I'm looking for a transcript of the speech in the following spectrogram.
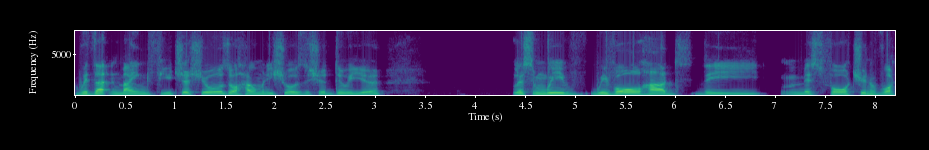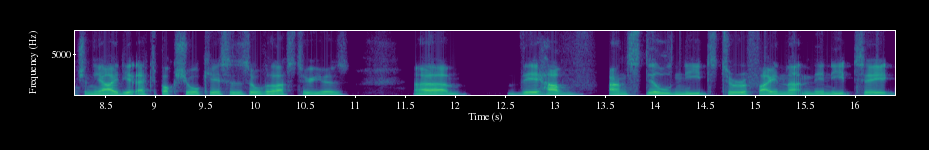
with that in mind, future shows or how many shows they should do a year. Listen, we've we've all had the misfortune of watching the ID at Xbox showcases over the last two years. Um, they have and still need to refine that, and they need to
